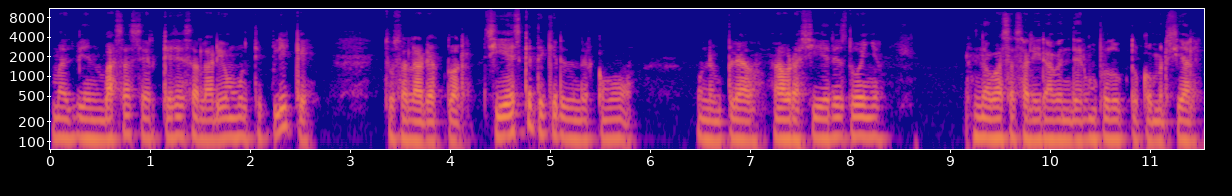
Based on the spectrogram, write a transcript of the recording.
Más bien vas a hacer que ese salario multiplique tu salario actual. Si es que te quieres vender como un empleado. Ahora, si eres dueño, no vas a salir a vender un producto comercial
